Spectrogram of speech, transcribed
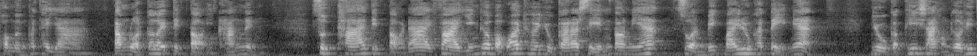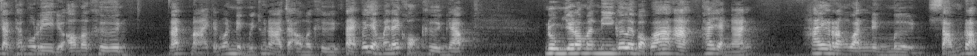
พเมืองพัทยาตำรวจก็เลยติดต่ออีกครั้งหนึ่งสุดท้ายติดต่อได้ ฝ่ายหญิงเธอบอกว่าเธออยู่กาฬสินตอนนี้ ส่วนบิ๊กไบค์ดูคติเนี่ย อยู่กับพี่ชายของเธอที่จันทบุรีเดี๋ยวเอามาคืน นัดหมายกันว่า 1 มิถุนาจะเอามาคืน แต่ก็ยังไม่ได้ของคืนครับ หนุ่มเยอรมนีก็เลยบอกว่าอะถ้าอย่างนั้นให้รางวัล1 0,000สำหรับ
